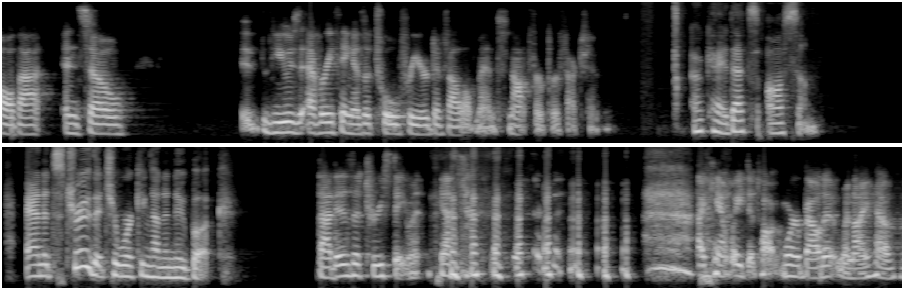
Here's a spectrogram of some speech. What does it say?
all that. And so use everything as a tool for your development, not for perfection. Okay, that's awesome. And it's true that you're working on a new book. That is a true statement. Yes. I can't wait to talk more about it when I have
